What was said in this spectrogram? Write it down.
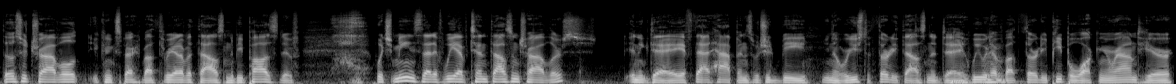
Those who travel, you can expect about three out of a thousand to be positive, wow. which means that if we have ten thousand travelers in a day, if that happens, which would be, you know, we're used to thirty thousand a day, we would have mm. about thirty people walking around here,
